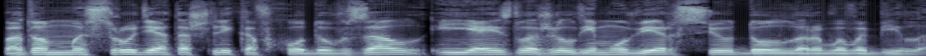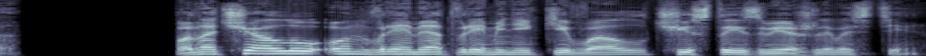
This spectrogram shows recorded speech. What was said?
Потом мы с Руди отошли ко входу в зал, и я изложил ему версию долларового билла. Поначалу он время от времени кивал, чисто из вежливости,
